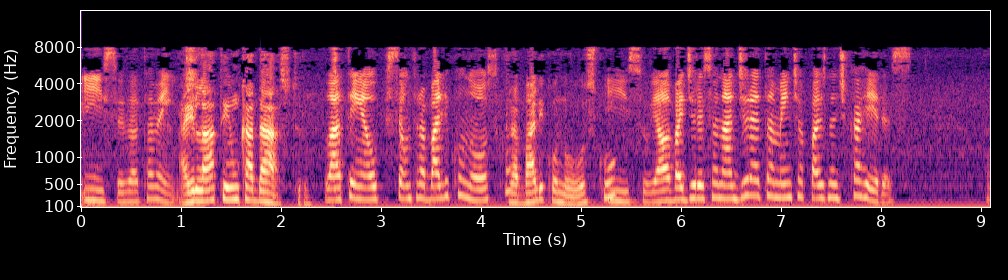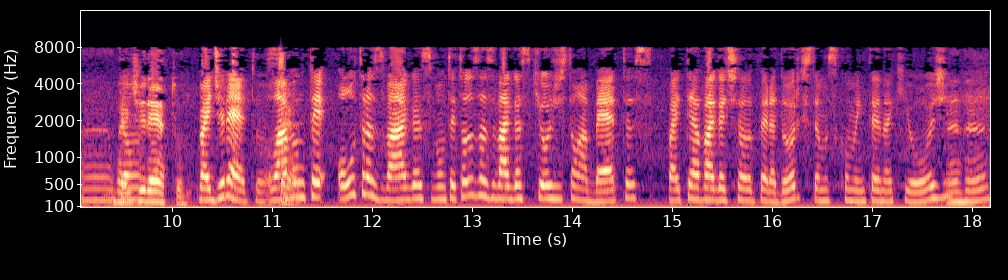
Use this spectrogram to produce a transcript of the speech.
Isso, exatamente. Aí lá tem um cadastro. Lá tem a opção Trabalhe Conosco. Trabalhe conosco. Isso, e ela vai direcionar diretamente à página de carreiras. Ah, vai Então- direto. Vai direto. Lá Certo. vão ter outras vagas, vão ter todas as vagas que hoje estão abertas. Vai ter a vaga de teleoperador, que estamos comentando aqui hoje. Aham.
